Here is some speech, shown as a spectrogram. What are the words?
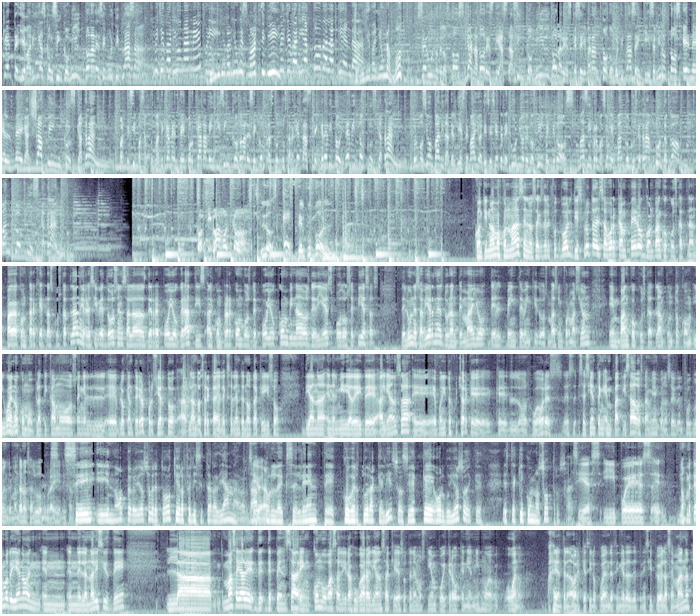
¿Qué te llevarías con 5 mil dólares en Multiplaza? Me llevaría una refri. Yo me llevaría un Smart TV. Me llevaría toda la tienda. Yo me llevaría una moto. Sé uno de los dos ganadores de hasta 5 mil dólares que se llevarán todo Multiplaza en 15 minutos en el Mega Shopping Cuscatlán. Participas automáticamente por cada 25 dólares en compras con tus tarjetas de crédito y débito Cuscatlán. Promoción válida del 10 de mayo al 17 de junio de 2022. Más información en bancocuscatlán.com. Banco Cuscatlán. Continuamos con los ex del fútbol. Continuamos con más en los ex del fútbol. Disfruta del sabor campero con Banco Cuscatlán. Paga con tarjetas Cuscatlán y recibe dos ensaladas de repollo gratis al comprar combos de pollo combinados de 10 o 12 piezas. De lunes a viernes durante mayo del 2022. Más información en bancocuscatlán.com. Y bueno, como platicamos en el eh, bloque anterior, por cierto, hablando acerca de la excelente nota que hizo Diana en el Media Day de Alianza, eh, es bonito escuchar que, que los jugadores es- se sienten empatizados también con los ex del fútbol. Le mandaron saludos por ahí. Lisandro. Sí, y no, pero yo sobre todo quiero felicitar a Diana, ¿verdad? Sí, ¿verdad? Por la excelente cobertura que él hizo. Así es que orgulloso de que esté aquí con nosotros. Así es. Y pues eh, nos metemos de lleno en, en- en el análisis de la... Más allá de, de- pensar en cómo va a salir a jugar Alianza, que eso tenemos tiempo y creo que ni el mismo... O bueno, hay entrenadores que así lo pueden definir desde el principio de la semana.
